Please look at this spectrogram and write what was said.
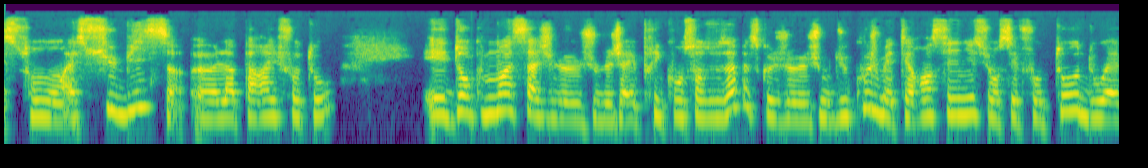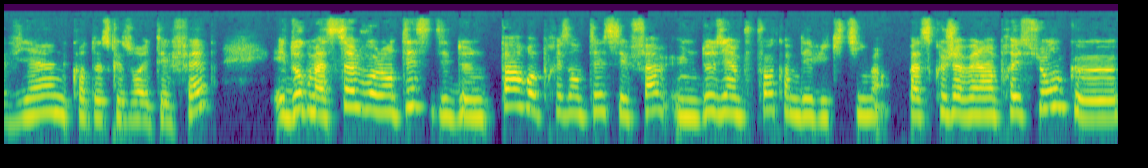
sont, elles subissent euh, l'appareil photo. Et donc, moi, ça, j'avais pris conscience de ça parce que du coup, je m'étais renseignée sur ces photos, d'où elles viennent, quand est-ce qu'elles ont été faites. Et donc, ma seule volonté, c'était de ne pas représenter ces femmes une deuxième fois comme des victimes. Parce que j'avais l'impression que.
